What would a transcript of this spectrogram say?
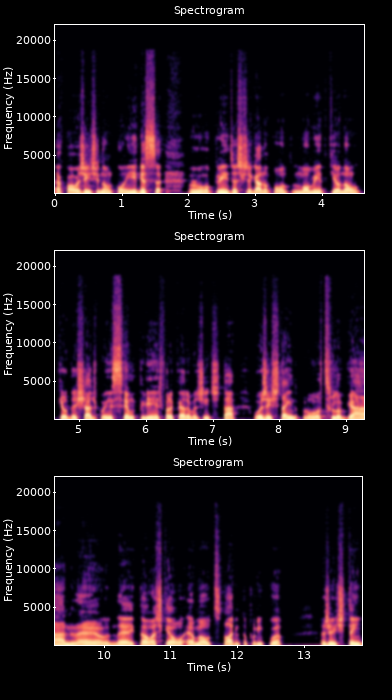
a qual a gente não conheça o cliente. Acho que chegar no ponto, no momento que eu não que eu deixar de conhecer um cliente, para caramba, a gente está hoje a gente está indo para um outro lugar, né, né? Então acho que é, é uma outra história. Então por enquanto a gente tem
